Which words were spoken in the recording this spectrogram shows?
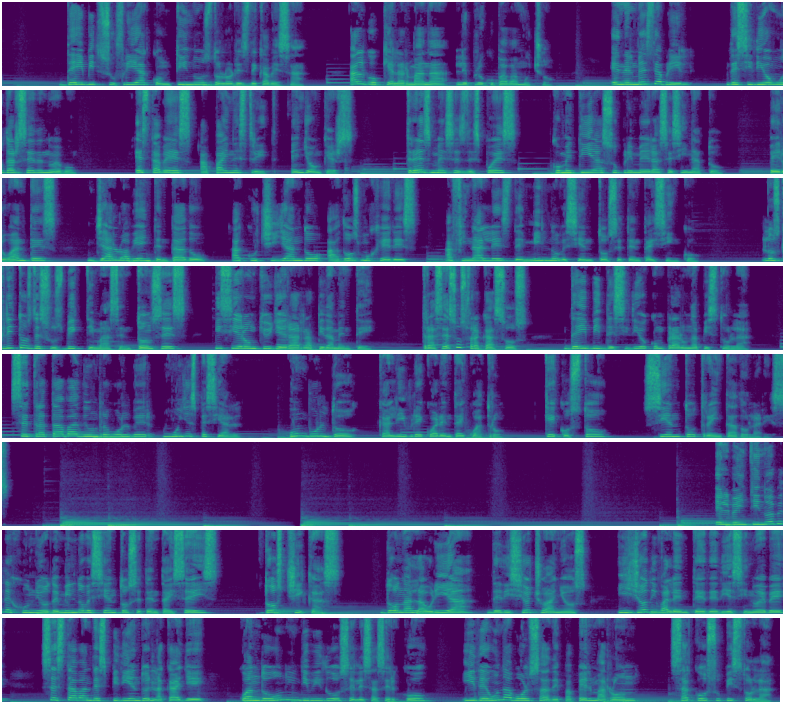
David sufría continuos dolores de cabeza, algo que a la hermana le preocupaba mucho. En el mes de abril decidió mudarse de nuevo, esta vez a Pine Street, en Yonkers. Tres meses después, cometía su primer asesinato, pero antes ya lo había intentado acuchillando a dos mujeres a finales de 1975. Los gritos de sus víctimas entonces hicieron que huyera rápidamente. Tras esos fracasos, David decidió comprar una pistola. Se trataba de un revólver muy especial, un Bulldog calibre 44 que costó 130 dólares. El 29 de junio de 1976, dos chicas, Donna Lauría, de 18 años, y Jody Valente, de 19, se estaban despidiendo en la calle cuando un individuo se les acercó y de una bolsa de papel marrón sacó su pistola.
